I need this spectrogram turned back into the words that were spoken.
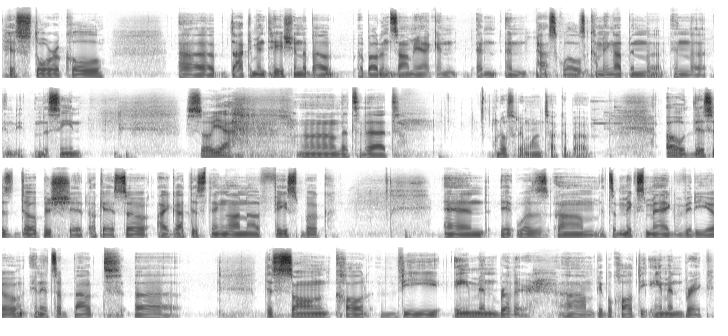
historical uh, documentation about about Insomniac and and and Pasquale's coming up in the in the in the in the scene. So yeah, um, that's that. What else did I want to talk about? Oh, this is dope as shit. Okay, so I got this thing on uh, Facebook, and it was um, it's a Mixmag video, and it's about uh, this song called the Amen Brother. Um, people call it the Amen Break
